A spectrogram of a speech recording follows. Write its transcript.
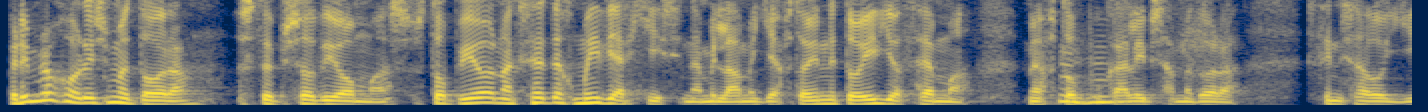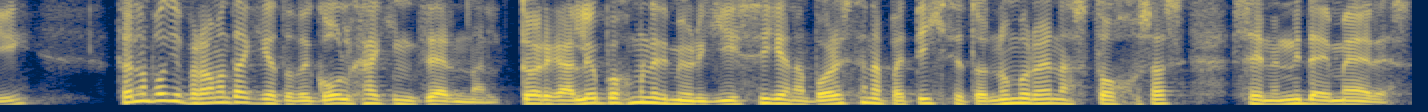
Πριν προχωρήσουμε τώρα στο επεισόδιό μας, στο οποίο να ξέρετε έχουμε ήδη αρχίσει να μιλάμε γι' αυτό, είναι το ίδιο θέμα με αυτο που καλύψαμε τώρα στην εισαγωγή. Θέλω να πω δύο πράγματα και για το The Goal Hacking Journal, το εργαλείο που έχουμε δημιουργήσει για να μπορέσετε να πετύχετε το νούμερο ένα στόχο σας σε 90 ημέρες.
